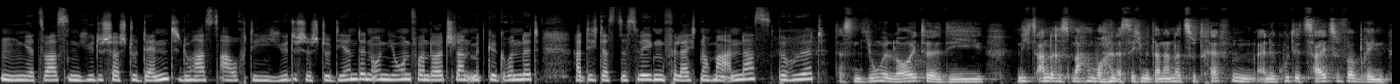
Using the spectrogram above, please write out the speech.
Hm, jetzt war es ein jüdischer Student. Du hast auch die Jüdische Studierendenunion von Deutschland mitgegründet. Hat dich das deswegen vielleicht nochmal anders berührt? Das sind junge Leute, die nichts anderes machen wollen, als sich miteinander zu treffen, eine gute Zeit zu verbringen.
